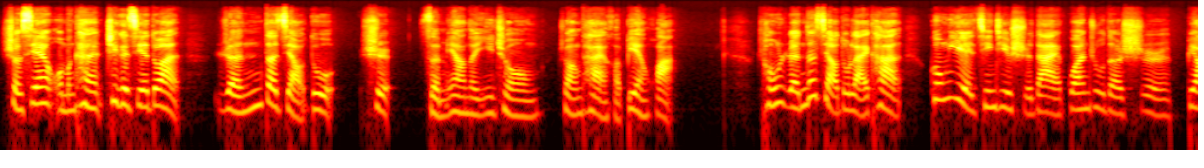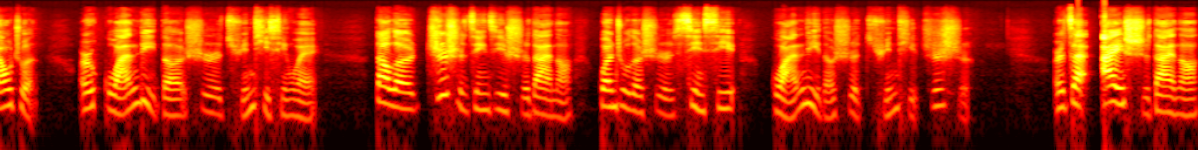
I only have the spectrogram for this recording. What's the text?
首先，我们看这个阶段人的角度是怎么样的一种状态和变化。从人的角度来看，工业经济时代关注的是标准，而管理的是群体行为；到了知识经济时代呢，关注的是信息，管理的是群体知识；而在爱时代呢，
